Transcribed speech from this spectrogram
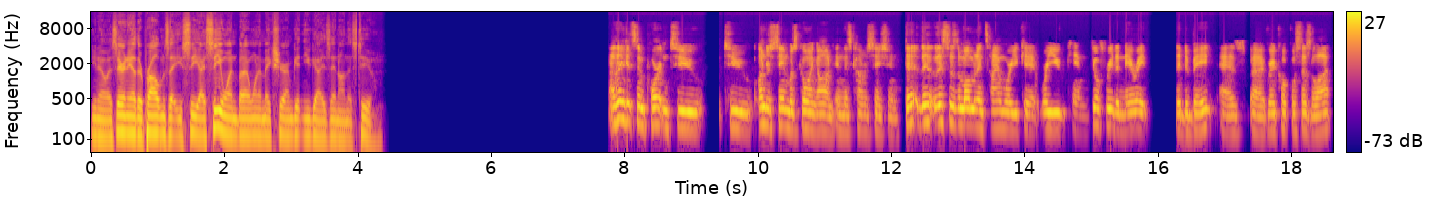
You know, is there any other problems that you see? I see one, but I want to make sure I'm getting you guys in on this too. I think it's important to to understand what's going on in this conversation. Th- th- this is a moment in time where you can where you can feel free to narrate the debate, as uh, Greg Koukl says a lot,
